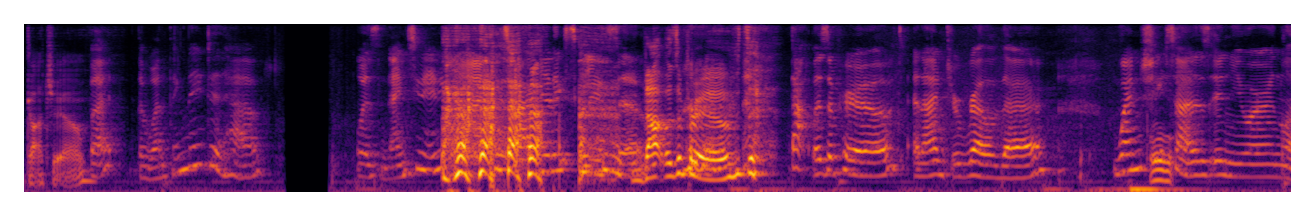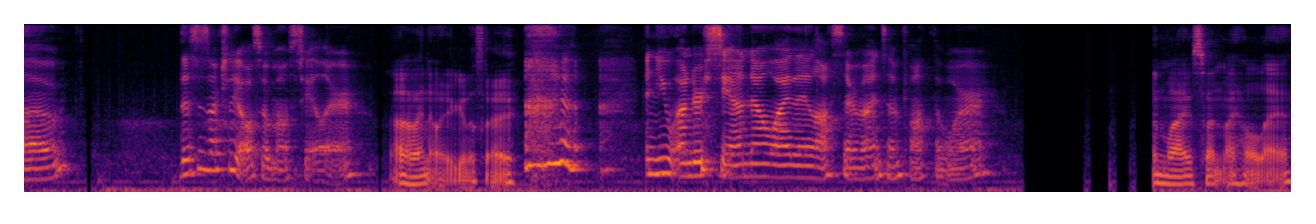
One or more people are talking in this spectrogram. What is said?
Got you. but the one thing they did have was 1989 Target exclusive. That was approved. That was approved, and I drove there. When she Well- says in You Are in Love, this is actually also Mouse Taylor. oh, I know what you're gonna say. and you understand now why they lost their minds and fought the war? And why I've spent my whole life.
